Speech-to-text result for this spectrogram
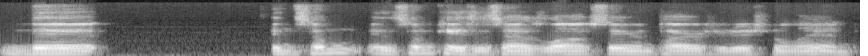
that in some in some cases has lost their entire traditional land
